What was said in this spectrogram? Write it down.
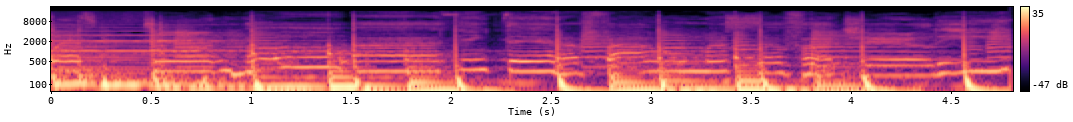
question. Oh, I think that I found myself a cheerleader.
